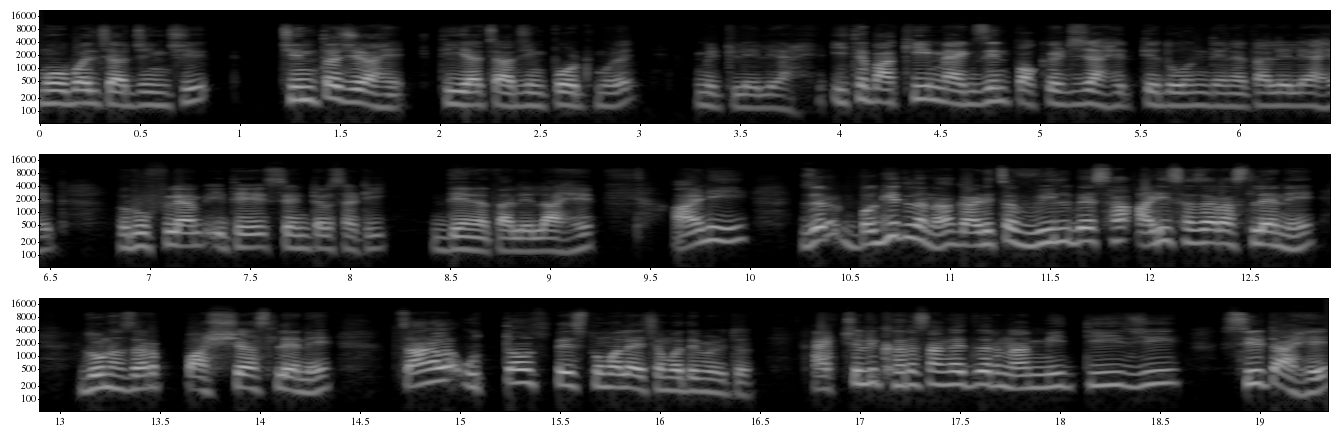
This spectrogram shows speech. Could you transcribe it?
मोबाईल चार्जिंगची चिंता जी आहे ती या चार्जिंग पोर्टमुळे मिटलेली आहे. इथे बाकी मॅगझिन पॉकेट जे आहेत ते दोन देण्यात आलेले आहेत. रूफ लॅम्प इथे सेंटरसाठी देण्यात आलेला आहे. आणि जर बघितलं ना गाडीचा व्हील बेस हा अडीच हजार असल्याने दोन हजार पाचशे असल्याने चांगला उत्तम स्पेस तुम्हाला याच्यामध्ये मिळतो ॲक्च्युली खरं सांगायचं तर ना मी ती जी सीट आहे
